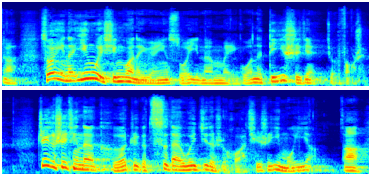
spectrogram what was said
啊，所以呢，因为新冠的原因，所以呢，美国呢第一时间就是放水。这个事情呢，和这个次贷危机的时候啊，其实一模一样啊。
